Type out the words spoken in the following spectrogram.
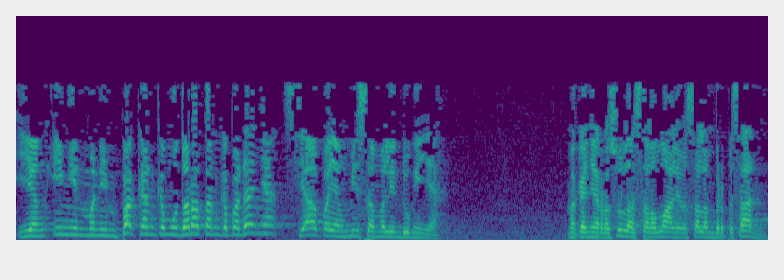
yang ingin menimpakan kemudaratan kepadanya, siapa yang bisa melindunginya? Makanya Rasulullah sallallahu alaihi wasallam berpesan,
